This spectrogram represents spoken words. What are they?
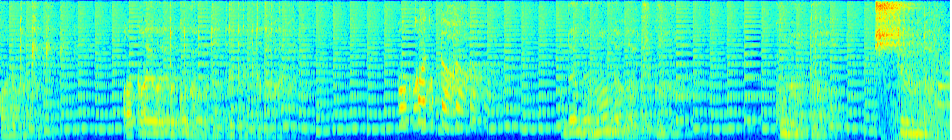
あの時。赤い男が歌ってた歌だから分かったでもなんであいつがこの歌知ってるんだろう。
